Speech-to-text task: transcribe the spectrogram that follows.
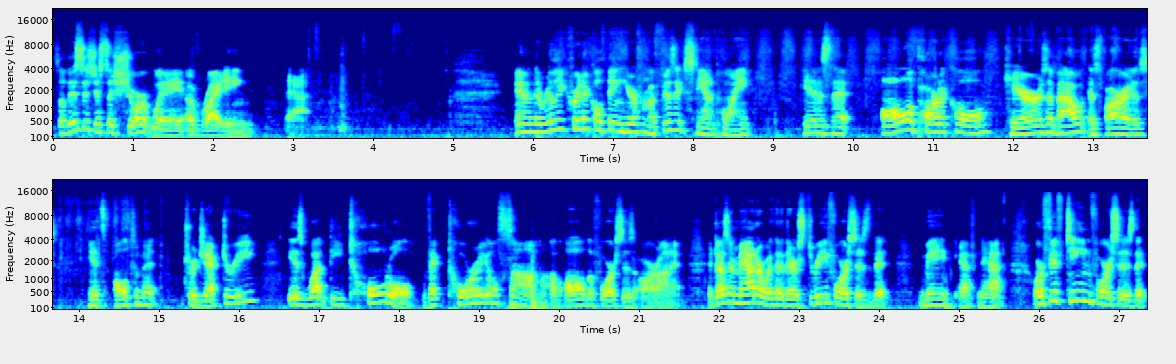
So this is just a short way of writing that. And the really critical thing here from a physics standpoint is that all a particle cares about as far as its ultimate trajectory is what the total vectorial sum of all the forces are on it. It doesn't matter whether there's three forces that made F net or 15 forces that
